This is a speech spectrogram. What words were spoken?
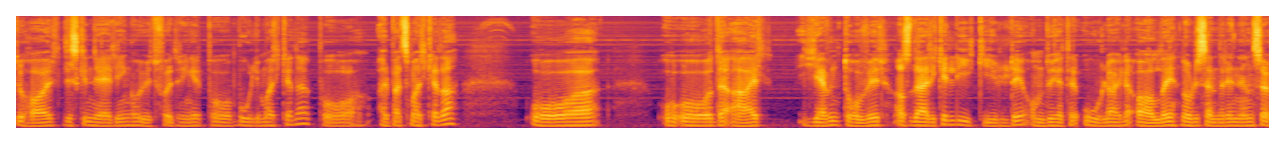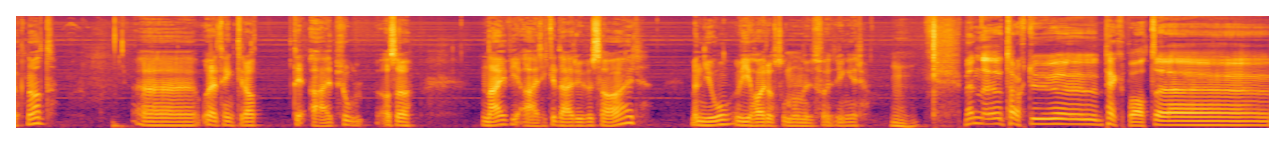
Du har diskriminering og utfordringer på boligmarkedet, på arbeidsmarkedet. Og, og, og, det er jevnt over Altså det er ikke likegyldig om du heter Ola eller Ali når du sender inn en søknad. Uh, og jeg tenker at det er Altså, nei, vi er ikke der USA er. Men jo, vi har også noen utfordringer. Mm. Men uh, Tarak, du uh, peker på at uh,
